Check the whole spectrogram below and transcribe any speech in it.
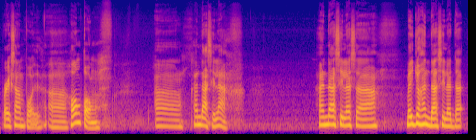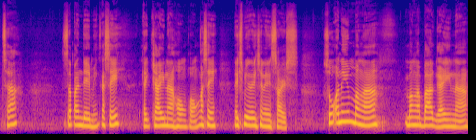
For example, uh, Hong Kong, uh, handa sila. Handa sila sa medyo handa sila da, sa sa pandemic kasi like China, Hong Kong kasi na-experience nila yung SARS. So ano yung mga mga bagay na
